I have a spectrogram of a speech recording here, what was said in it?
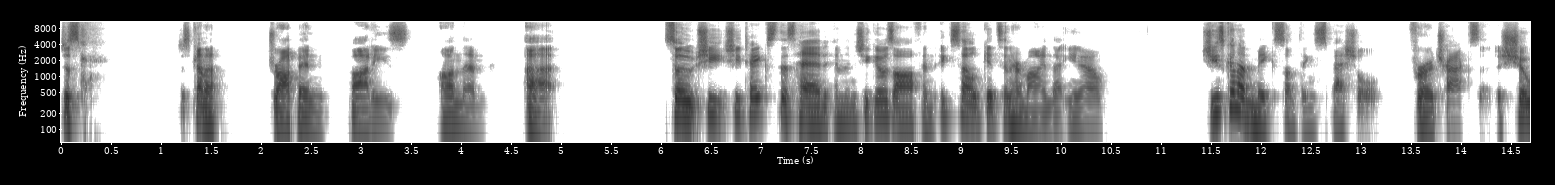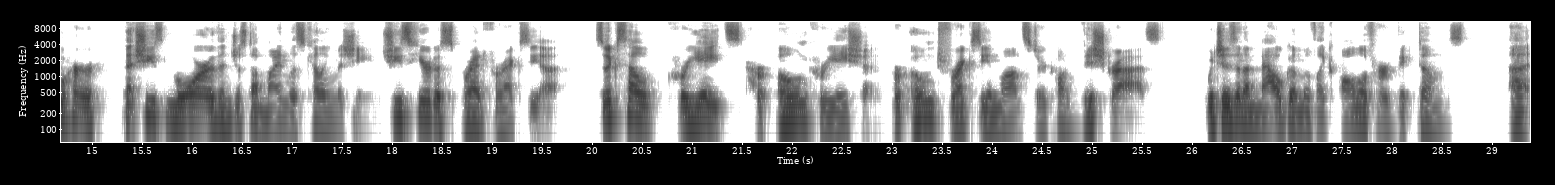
Just, just kind of dropping bodies on them. Uh, so she she takes this head and then she goes off and Ixhel gets in her mind that you know she's gonna make something special for Atraxa to show her that she's more than just a mindless killing machine. She's here to spread Phyrexia. So Ixhel creates her own creation, her own Phyrexian monster called Vishgraz, which is an amalgam of like all of her victims, uh,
